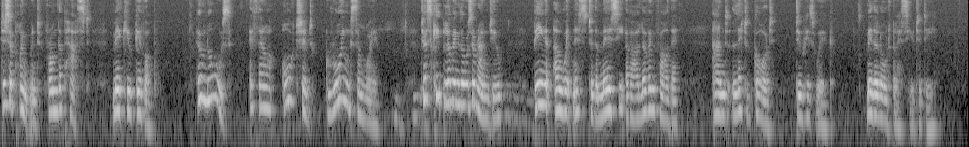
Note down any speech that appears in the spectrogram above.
disappointment from the past make you give up. Who knows if there are orchards growing somewhere? Just keep loving those around you, being a witness to the mercy of our loving Father, and let God do his work. May the Lord bless you today.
